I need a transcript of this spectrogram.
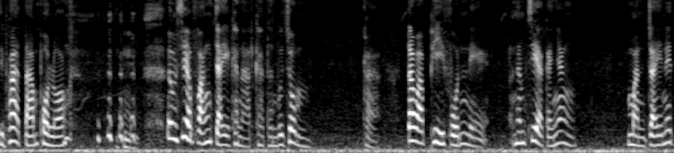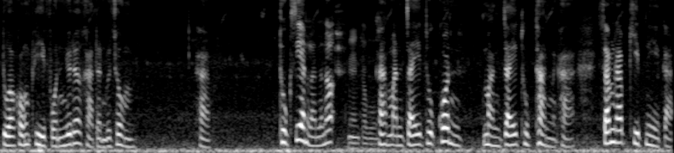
สิพาตามพอร้อง น้ำเชี่ยฝังใจขนาดค่ะท่านผู้ชม ค่ะ แต่ว่าผีฝนเนี่ยน้ำเชี่ยกันยังมั่นใจในตัวของผีฝนอยู่เด้อค่ะท่านผู้ชมค่ะถูกเสี้ยนแล้วนะเนาะแมนครับผมค่ะ มั่นใจทุกคนมั่นใจทุกท่านค่ะสำหรับคลิปนี้กะ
